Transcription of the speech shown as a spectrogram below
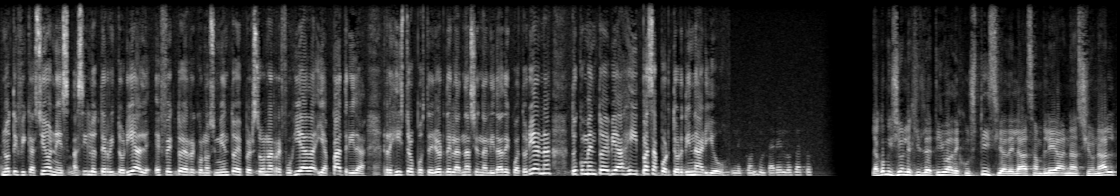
notificaciones, asilo territorial, efecto de reconocimiento de persona refugiada y apátrida, registro posterior de la nacionalidad ecuatoriana, documento de viaje y pasaporte ordinario. Le consultaré los datos. La Comisión Legislativa de Justicia de la Asamblea Nacional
